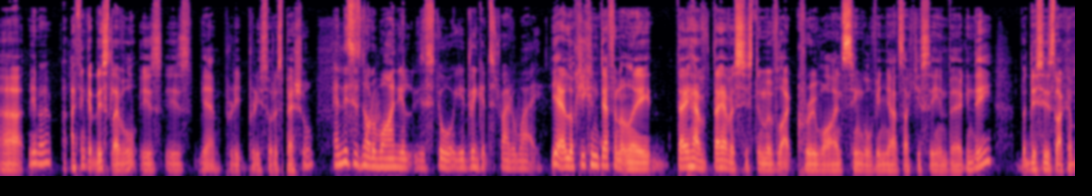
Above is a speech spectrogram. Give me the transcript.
uh, you know, I think at this level is is yeah pretty pretty sort of special. And this is not a wine you, you store; you drink it straight away. Yeah, look, you can definitely. They have they have a system of like cru wine, single vineyards like you see in Burgundy but this is like a,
